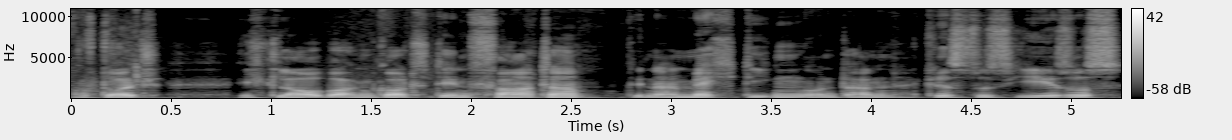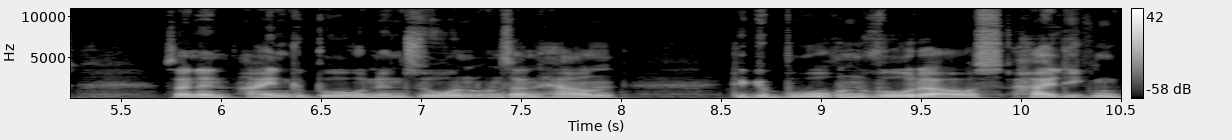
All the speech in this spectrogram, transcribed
auf deutsch ich glaube an Gott, den Vater, den Allmächtigen und an Christus Jesus, seinen eingeborenen Sohn, unseren Herrn, der geboren wurde aus Heiligen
